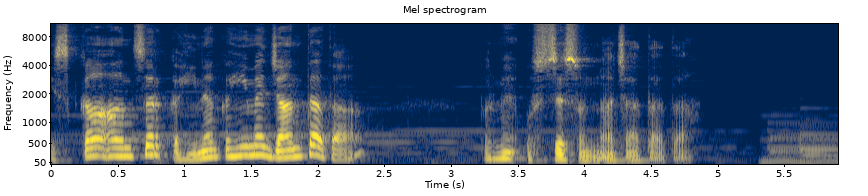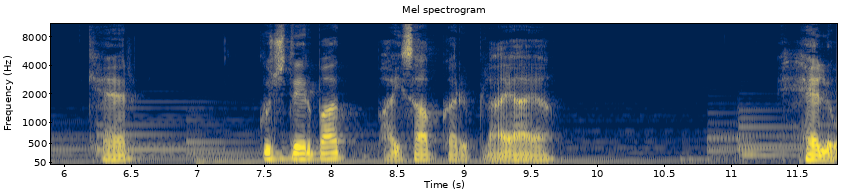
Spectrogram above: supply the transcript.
इसका आंसर कहीं ना कहीं मैं जानता था पर मैं उससे सुनना चाहता था। खैर, कुछ देर बाद भाई साहब का रिप्लाई आया। हेलो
